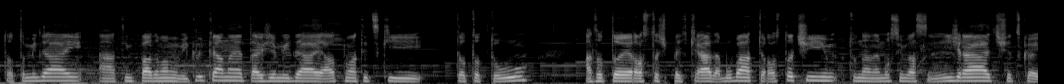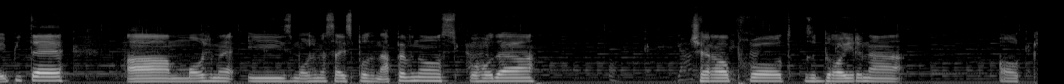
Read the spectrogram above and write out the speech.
Toto mi daj a tým pádom máme vyklikané, takže mi daj automaticky toto tu. A toto je roztoč 5 krát a buba, to roztočím. Tu nám nemusím vlastne nič hrať, všetko je vypité a môžeme ísť, môžeme sa ísť pozrieť na pevnosť, pohoda, čara obchod, zbrojírna, OK.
